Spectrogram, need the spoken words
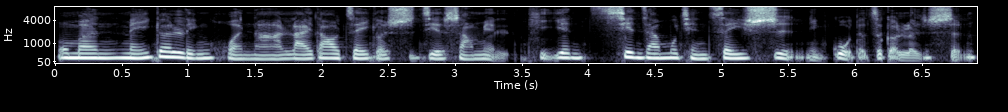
我们每一个灵魂啊，来到这个世界上面，体验现在目前这一世你过的这个人生，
